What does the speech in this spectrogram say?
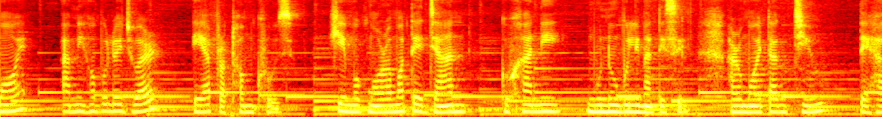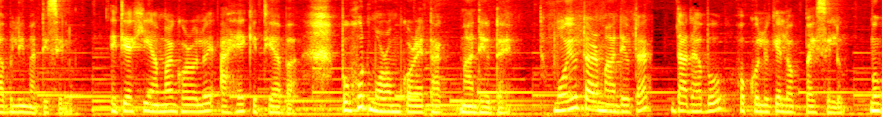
মই আমি হ'বলৈ যোৱাৰ এয়া প্ৰথম খোজ। সি মোক মৰমতে জান গোসানী মুনু বুলি মাতিছিল আৰু মই তাক জীউ দেহা বুলি মাতিছিলোঁ। এতিয়া সি আমাৰ ঘৰলৈ আহে কেতিয়াবা। বহুত মৰম কৰে তাক মা দেউতাই। ময়ো তাৰ মা দেউতাক দাদা বৌ সকলোকে লগ পাইছিলোঁ। মোক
